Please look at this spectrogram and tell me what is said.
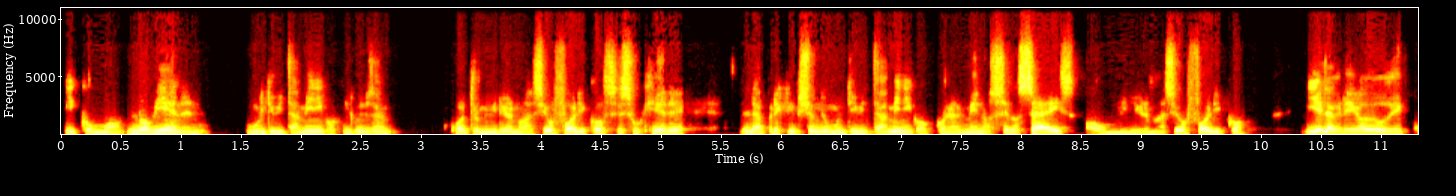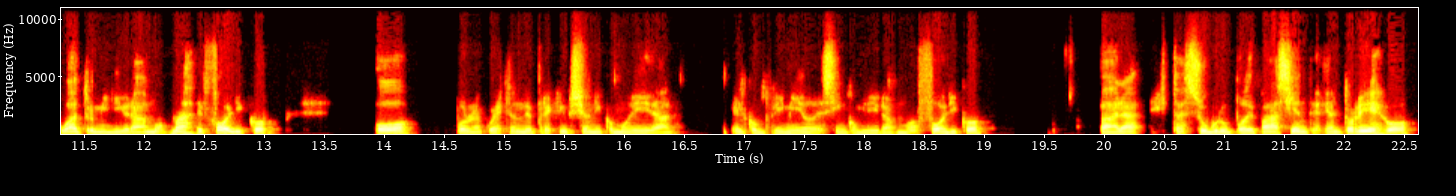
y como no vienen multivitamínicos que incluyan 4 miligramos de ácido fólico, se sugiere la prescripción de un multivitamínico con al menos 0,6 o 1 miligramo de ácido fólico y el agregado de 4 miligramos más de fólico o, por una cuestión de prescripción y comodidad, el comprimido de 5 miligramos de fólico para este subgrupo de pacientes de alto riesgo,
